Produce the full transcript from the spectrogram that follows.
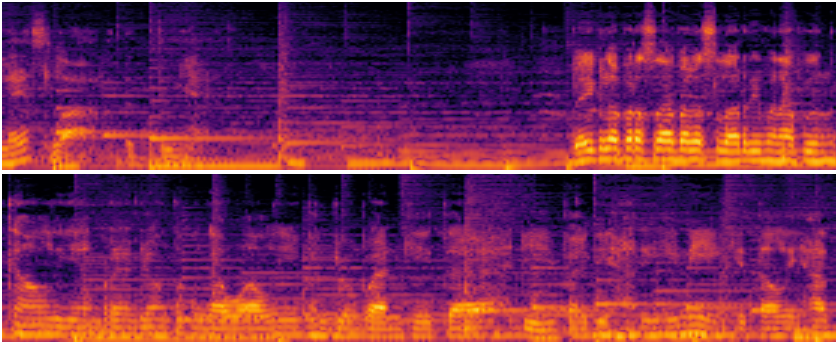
Leslar tentunya. Baiklah persahabat Leslar di mana pun kalian berada untuk mengawali perjumpaan kita di pagi hari ini Kita lihat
